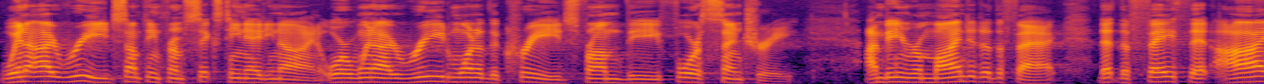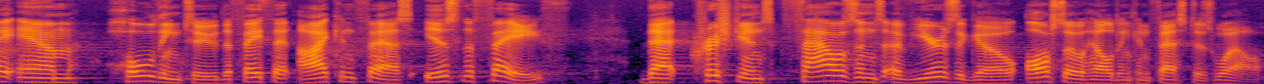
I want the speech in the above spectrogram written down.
When I read something from 1689, or when I read one of the creeds from the fourth century, I'm being reminded of the fact that the faith that I am holding to, the faith that I confess, is the faith that Christians thousands of years ago also held and confessed as well.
